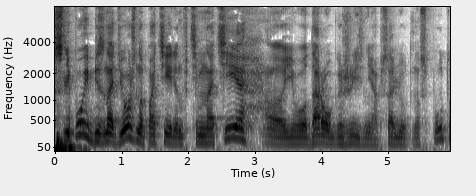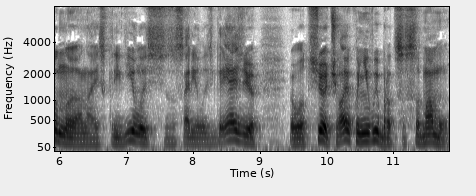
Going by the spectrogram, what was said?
Слепой безнадежно потерян в темноте, э, его дорога жизни абсолютно спутана, она искривилась, засорилась грязью. Вот, все, человеку не выбраться самому.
